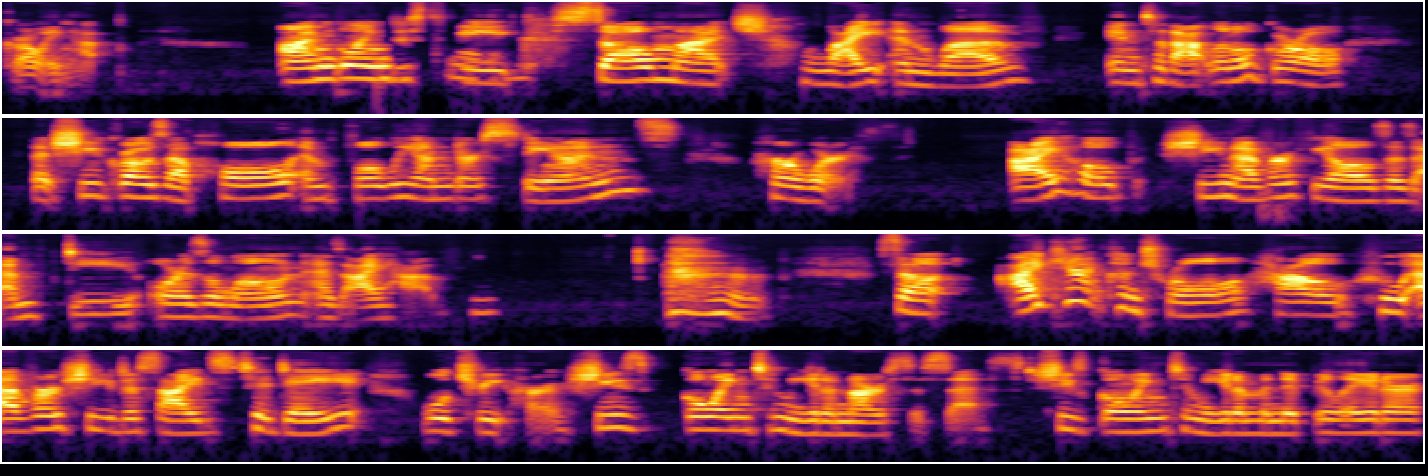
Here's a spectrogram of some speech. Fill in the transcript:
growing up. I'm going to speak so much light and love into that little girl that she grows up whole and fully understands her worth. I hope she never feels as empty or as alone as I have. so I can't control how whoever she decides to date will treat her. She's going to meet a narcissist. She's going to meet a manipulator.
